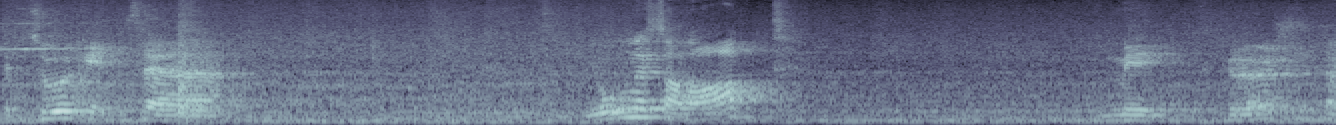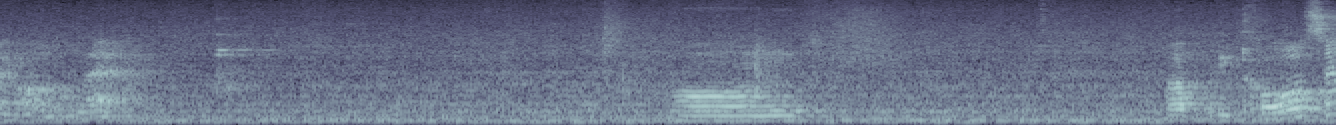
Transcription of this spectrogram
Dazu gibt es äh, jungen Salat mit gerösteten Mandeln und Aprikosen.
